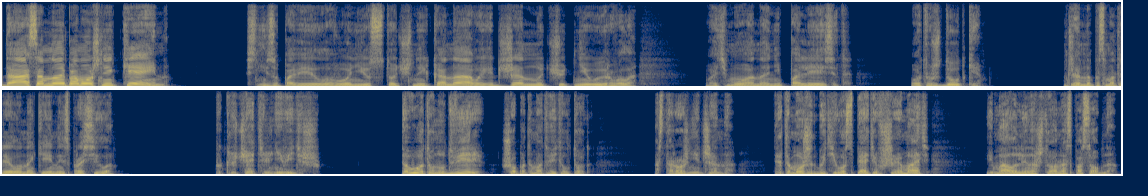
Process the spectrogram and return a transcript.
«Да, со мной помощник Кейн!» Снизу повеяло вонью сточной канавы, и Дженну чуть не вырвало. Во тьму она не полезет. Вот уж дудки. Дженна посмотрела на Кейна и спросила. «Выключатель не видишь?» «Да вот он у двери», — шепотом ответил тот. «Осторожней, Дженна. Это может быть его спятившая мать, и мало ли на что она способна».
